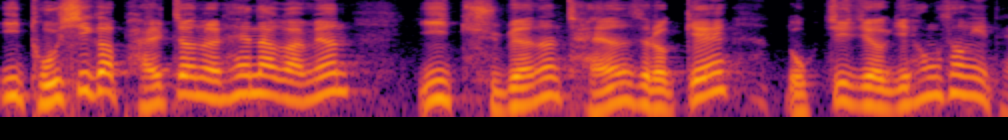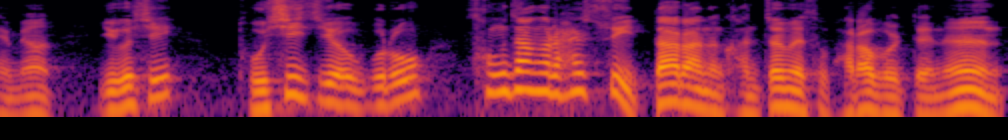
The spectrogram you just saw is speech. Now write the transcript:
이 도시가 발전을 해나가면 이 주변은 자연스럽게 녹지 지역이 형성이 되면 이것이 도시 지역으로 성장을 할 수 있다라는 관점에서 바라볼 때는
